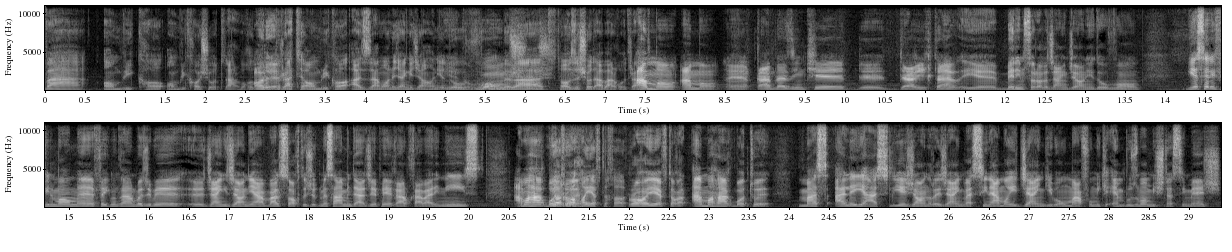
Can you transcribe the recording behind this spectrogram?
و آمریکا آمریکا شد در واقع. آره. قدرت آمریکا از زمان جنگ جهانی دوم به بعد تازه شد ابرقدرت. اما اما قبل از اینکه دقیق تر بریم سراغ جنگ جهانی دوم یه سری فیلم هم فکر می‌کنم راجع به جنگ جهانی اول ساخته شد. مثل همین در جبهه غرب خبری نیست. اما حق با تو راه های افتخار. راه های افتخار. اما حق با توه. مسئله اصلی ژانر جنگ و سینمای جنگی به اون مفهومی که امروز ما میشناسیمش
